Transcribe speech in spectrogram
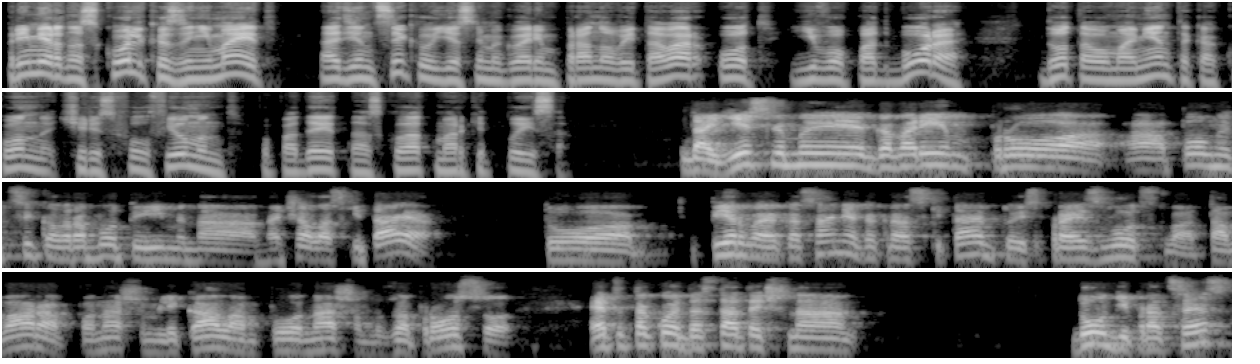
Примерно сколько занимает один цикл, если мы говорим про новый товар, от его подбора до того момента, как он через fulfillment попадает на склад маркетплейса? Да, если мы говорим про а, полный цикл работы именно начала с Китая, то первое касание как раз с Китаем, то есть производство товара по нашим лекалам, по нашему запросу, это такой достаточно долгий процесс,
